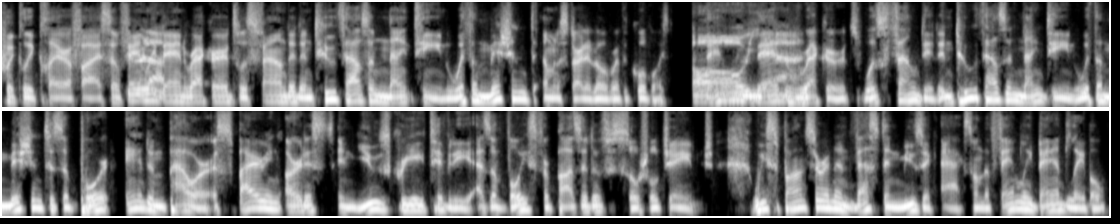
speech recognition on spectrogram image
quickly clarify. So, Family. Band Records was founded in 2019 with a mission. To, I'm going to start it over with a cool voice. oh Family yeah. Band Records was founded in 2019 with a mission to support and empower aspiring artists and use creativity as a voice for positive social change. We sponsor and invest in music acts on the Family Band label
